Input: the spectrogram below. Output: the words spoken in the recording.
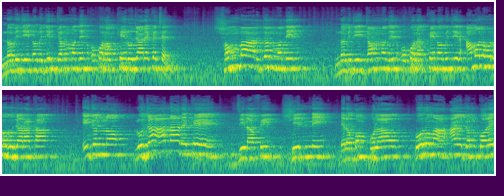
নবীজি নবীজির জন্মদিন উপলক্ষে রোজা রেখেছেন। সোমবার জন্মদিন নবীজির জন্মদিন উপলক্ষে নবীজির আমল হলো রোজা রাখা। এই জন্য রোজা না রেখে জিলাপি, সিন্নি, এরকম পোলাও, কোরমা আয়োজন করে,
